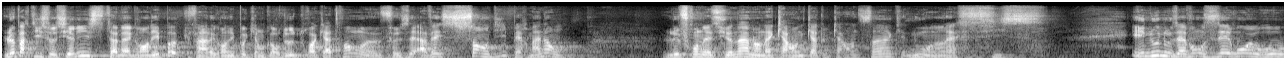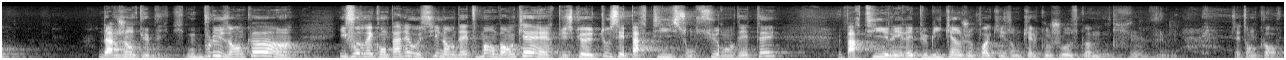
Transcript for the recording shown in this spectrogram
Le Parti socialiste, à la grande époque, enfin à la grande époque, il y a encore 2, 3, 4 ans, euh, faisait, avait 110 permanents. Le Front National en a 44 ou 45, nous on en a 6. Et nous, nous avons 0 euros d'argent public. Plus encore, il faudrait comparer aussi l'endettement bancaire, puisque tous ces partis sont surendettés. Le parti, les Républicains, je crois qu'ils ont quelque chose comme peut-être encore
